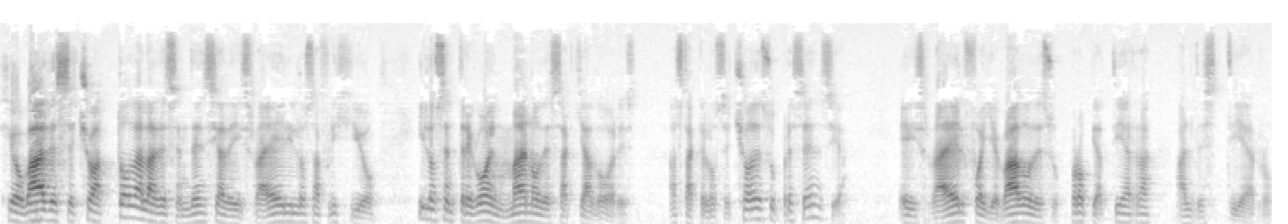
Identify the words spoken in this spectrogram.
Jehová desechó a toda la descendencia de Israel y los afligió, y los entregó en mano de saqueadores, hasta que los echó de su presencia e Israel fue llevado de su propia tierra al destierro.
